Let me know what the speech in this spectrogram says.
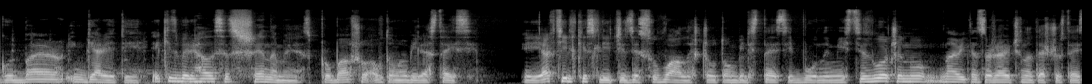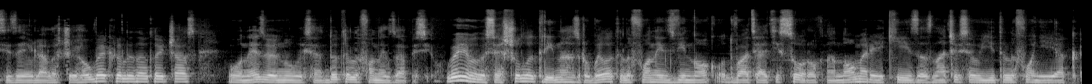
Goodbye in Garrity, які зберігалися з шинами з автомобіля Стейсі. Як тільки слідчі з'ясували, що автомобіль Стесі був на місці злочину, навіть незважаючи на те, що Стесі заявляла, що його викрили на той час, вони звернулися до телефонних записів. Виявилося, що Латріна зробила телефонний дзвінок о 20.40 на номер, який зазначився у її телефоні як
